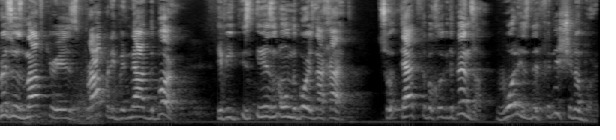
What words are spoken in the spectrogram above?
Person who's mafkir is property, but not the bar. If he, he doesn't own the bar, he's not chayav. So that's the bachlok depends on. What is the definition of bar?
